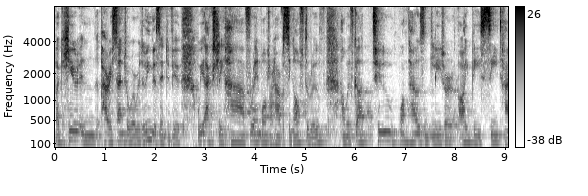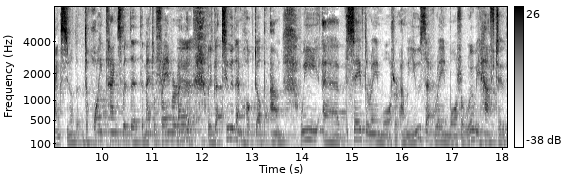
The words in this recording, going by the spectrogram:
Like here in the parish centre where we're doing this interview, we actually have rainwater harvesting off the roof, and we've got two 1,000 litre IBC tanks. You know the, the, white tanks with the, the metal frame around yeah. them. We've got two of them hooked up, and we uh, save the rainwater, and we use that rainwater where we have to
